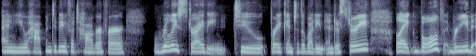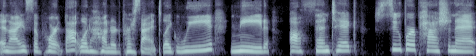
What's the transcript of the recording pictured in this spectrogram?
and you happen to be a photographer, really striving to break into the wedding industry, like both Reed and I support that 100%. Like we need authentic, super passionate,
